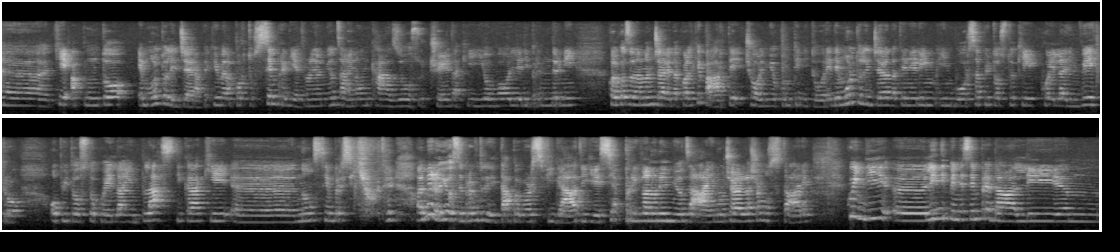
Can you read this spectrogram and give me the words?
eh, che appunto è molto leggera perché io me la porto sempre dietro nel mio zaino in caso succeda che io voglia di prendermi qualcosa da mangiare da qualche parte, ho il mio contenitore ed è molto leggera da tenere in, in borsa piuttosto che quella in vetro o piuttosto quella in plastica che eh, non sempre si chiude. Almeno io ho sempre avuto dei Tupperware sfigati che si aprivano nel mio zaino, cioè lasciamo stare. Quindi eh, lì dipende sempre dalle... Um,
